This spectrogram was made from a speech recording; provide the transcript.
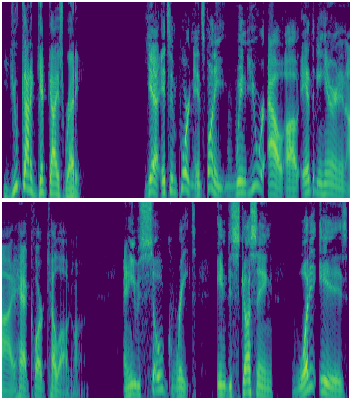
you've got to get guys ready Yeah, it's important. It's funny when you were out. Uh, Anthony Herron and I had Clark Kellogg on, and he was so great in discussing what it is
